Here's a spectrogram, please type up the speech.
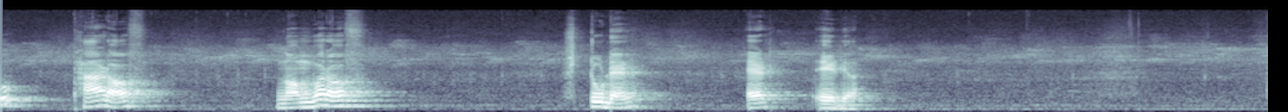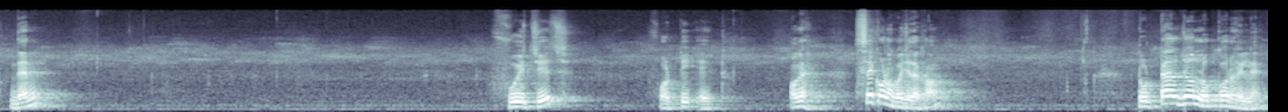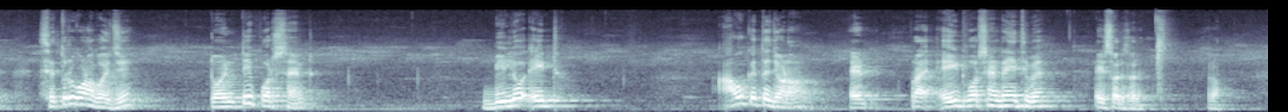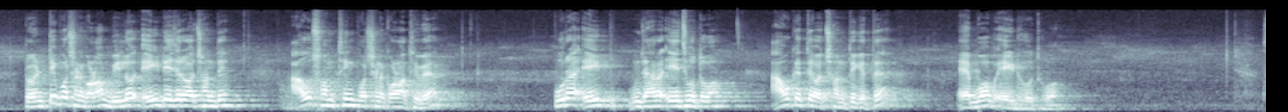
third of number of student at eight year then which is 48 okay से कौन कह देख टोटाल जो लोक रहिले ସେଥିରୁ କ'ଣ କହିଛି ଟ୍ୱେଣ୍ଟି ପରସେଣ୍ଟ ବିଲୋ ଏଇଟ୍ ଆଉ କେତେ ଜଣ ଏଟ୍ ପୁରା ଏଇଟ୍ ପରସେଣ୍ଟ ହିଁ ଥିବେ ଏଇଟ୍ ସରି ସରି ର ଟ୍ୱେଣ୍ଟି ପରସେଣ୍ଟ କ'ଣ ବିଲୋ ଏଇଟ୍ ଏଜ୍ରେ ଅଛନ୍ତି ଆଉ ସମଥିଙ୍ଗ ପରସେଣ୍ଟ କ'ଣ ଥିବେ ପୁରା ଏଇଟ୍ ଯାହାର ଏଜ୍ ହେଉଥିବ ଆଉ କେତେ ଅଛନ୍ତି କେତେ ଏବଭ୍ ଏଇଟ୍ ହେଉଥିବ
